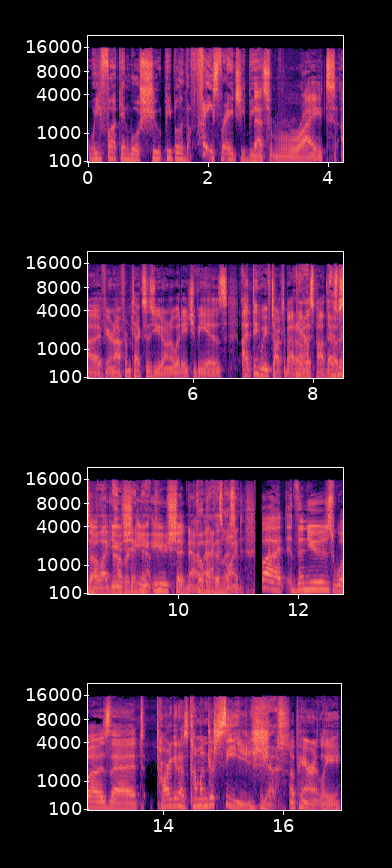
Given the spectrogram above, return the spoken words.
we fucking will shoot people in the face for E HEB. That's right. Uh, if you're not from Texas, you don't know what HEB is. I think we've talked about it on this pod, though. So, like, you, sh- you, you should know Go at this and point. listen. But the news was that Target has come under siege. Yes. apparently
